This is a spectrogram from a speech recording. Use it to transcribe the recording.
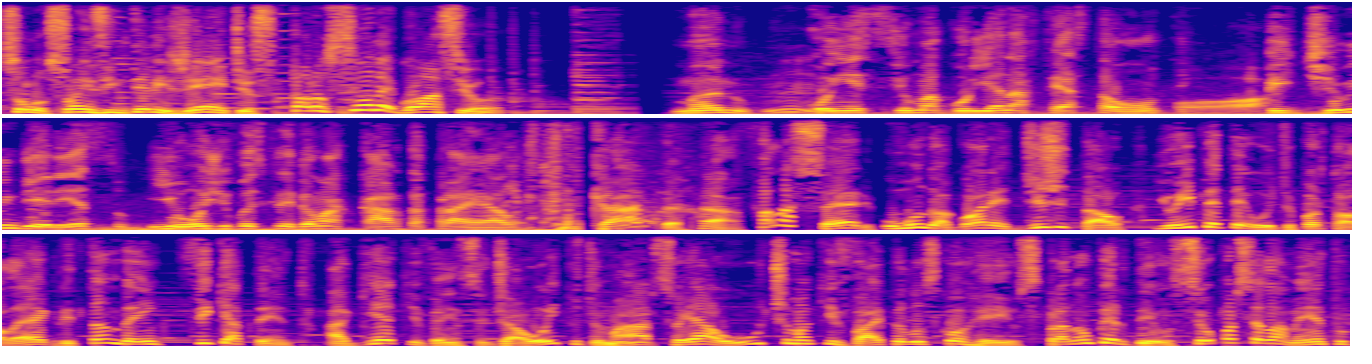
soluções inteligentes para o seu negócio. Mano, conheci uma guria na festa ontem. Pedi o endereço e hoje vou escrever uma carta pra ela. Carta? Ah, fala sério. O mundo agora é digital e o IPTU de Porto Alegre também. Fique atento. A guia que vence dia 8 de março é a última que vai pelos correios. Para não perder o seu parcelamento,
